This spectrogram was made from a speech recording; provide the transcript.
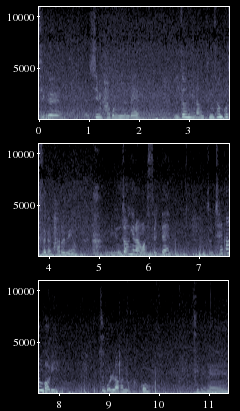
지금 열심히 가고 있는데 이전이랑 등산 코스가 다르네요. 윤정이랑 왔을 땐 좀 최단거리 쭉 올라간 것 같고 지금은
